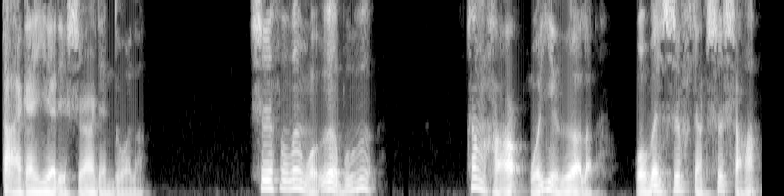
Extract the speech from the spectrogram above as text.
大概夜里十二点多了，师傅问我饿不饿，正好我也饿了，我问师傅想吃啥。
